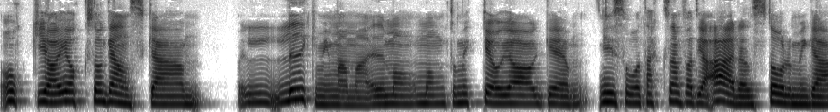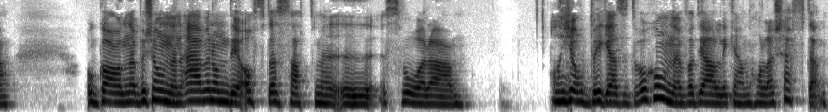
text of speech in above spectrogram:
och jag är också ganska lik min mamma i må mångt och mycket. Och jag eh, är så tacksam för att jag är den stormiga och galna personen. Även om det ofta satt mig i svåra och jobbiga situationer för att jag aldrig kan hålla käften.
